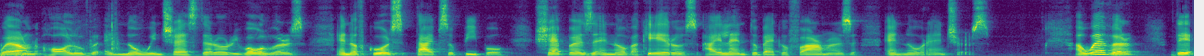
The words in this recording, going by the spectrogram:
Werndl, holub, and no Winchester or revolvers, and of course, types of people shepherds and no vaqueros, highland tobacco farmers, and no ranchers. However, the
